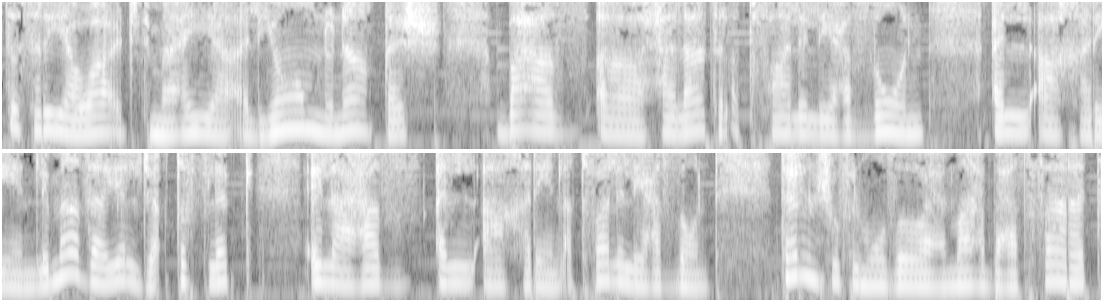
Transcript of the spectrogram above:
بعلاقات أسرية واجتماعية اليوم نناقش بعض آه، حالات الأطفال اللي يعظون الآخرين. لماذا يلجأ طفلك إلى عظ الآخرين؟ الأطفال اللي يعظون تعالوا نشوف الموضوع مع بعض. صارت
